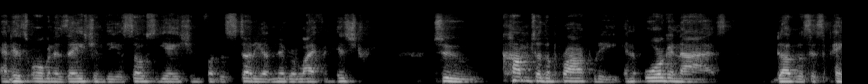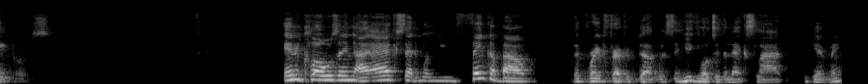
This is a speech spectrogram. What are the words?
and his organization, the Association for the Study of Negro Life and History, to come to the property and organize Douglass's papers. In closing, I ask that when you think about the great Frederick Douglass, and you can go to the next slide, forgive me.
